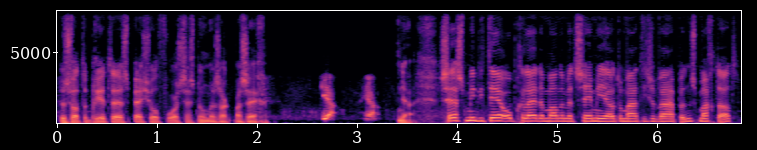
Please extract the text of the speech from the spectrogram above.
Dus wat de Britten Special Forces noemen, zou ik maar zeggen. Ja. Zes militair opgeleide mannen met semi-automatische wapens, mag dat?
